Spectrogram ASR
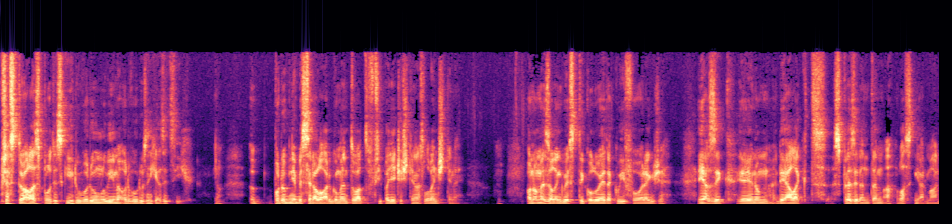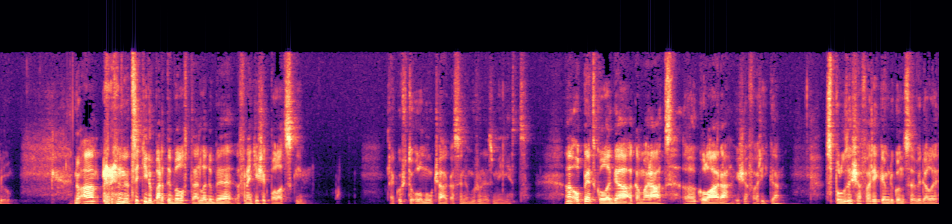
Přesto ale z politických důvodů mluvíme o dvou různých jazycích. Podobně by se dalo argumentovat v případě češtiny a slovenštiny. Ono mezi lingvisty koluje takový fórek, že jazyk je jenom dialekt s prezidentem a vlastní armádou. No a třetí do party byl v téhle době František Palacký. Jakožto Olomoučák asi nemůžu nezmínit. A opět kolega a kamarád eh, Kolára i Šafaříka. Spolu se Šafaříkem dokonce vydali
